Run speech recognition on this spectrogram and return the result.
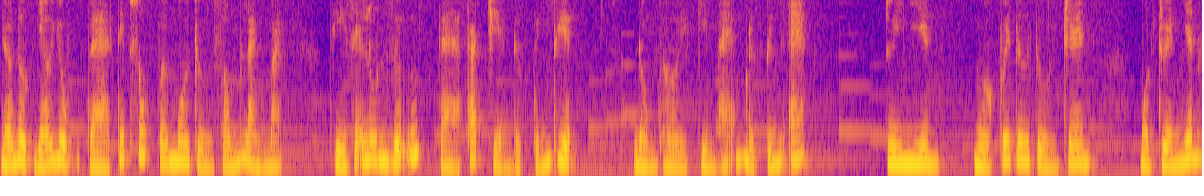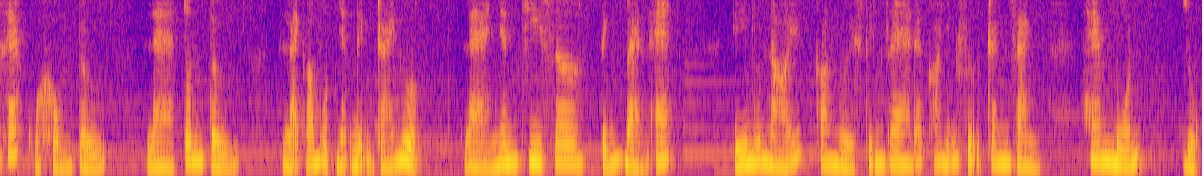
nếu được giáo dục và tiếp xúc với môi trường sống lành mạnh thì sẽ luôn giữ và phát triển được tính thiện đồng thời kìm hãm được tính ác Tuy nhiên, ngược với tư tưởng trên, một truyền nhân khác của khổng tử là tuân tử lại có một nhận định trái ngược là nhân chi sơ tính bản ác. Ý muốn nói con người sinh ra đã có những sự tranh giành, ham muốn, dục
